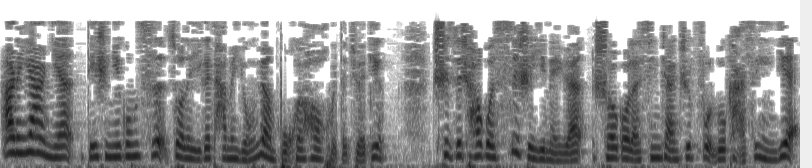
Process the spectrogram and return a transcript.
二零一二年，迪士尼公司做了一个他们永远不会后悔的决定，斥资超过四十亿美元收购了《星战之父》卢卡斯影业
